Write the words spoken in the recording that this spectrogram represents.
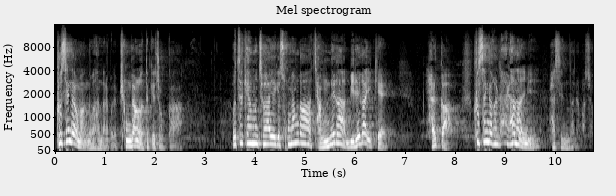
그 생각만 너가 한다는 거죠. 평강을 어떻게 줄까? 어떻게 하면 저 아이에게 소망과 장래가, 미래가 있게 할까? 그 생각을 늘 하나님이 하신다는 거죠.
